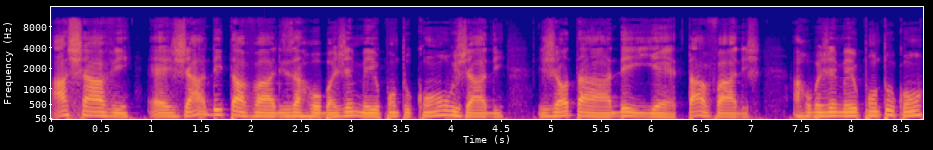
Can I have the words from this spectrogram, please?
A chave é jadetavares@gmail.com, o Jade J A D I E Tavares gmail.com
